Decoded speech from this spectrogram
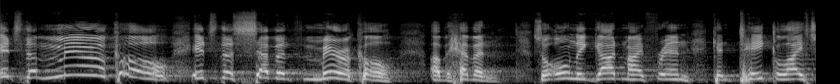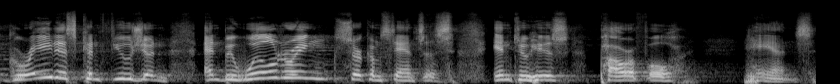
It's the miracle, it's the seventh miracle of heaven. So only God, my friend, can take life's greatest confusion and bewildering circumstances into His powerful hands.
